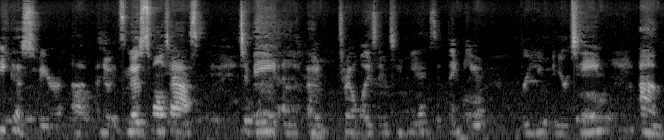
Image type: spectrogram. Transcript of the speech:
ecosphere. Uh, I know it's no small task to be a, a trailblazing TPA, so thank you for you and your team. Um,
